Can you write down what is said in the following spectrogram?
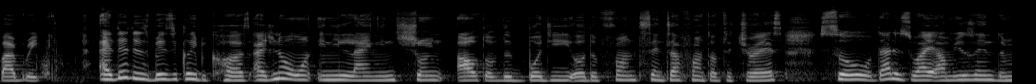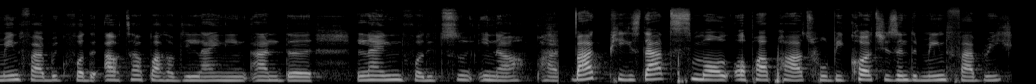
fabric. I did this basically because I do not want any lining showing out of the body or the front center front of the dress. So that is why I'm using the main fabric for the outer part of the lining and the lining for the two inner part. Back piece, that small upper part will be cut using the main fabric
